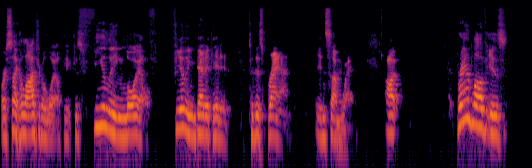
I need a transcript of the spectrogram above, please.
or psychological loyalty, which is feeling loyal, feeling dedicated to this brand in some mm-hmm. way. Uh, brand love is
